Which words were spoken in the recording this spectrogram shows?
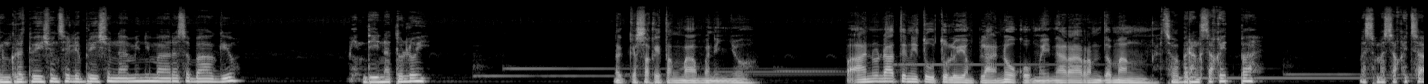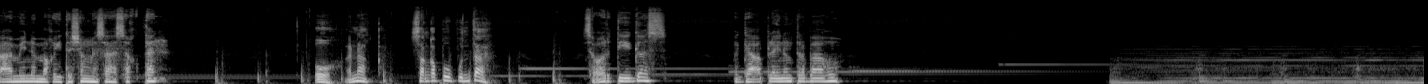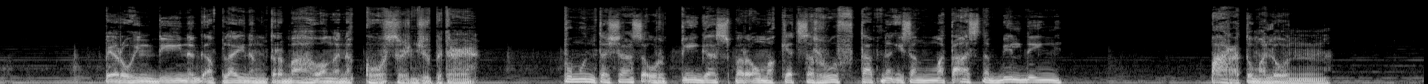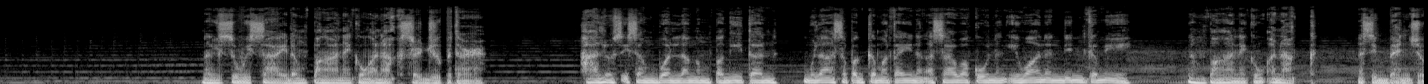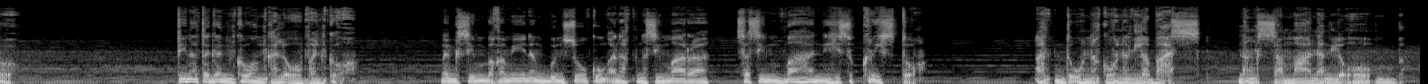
Yung graduation celebration namin ni Mara sa Baguio. Hindi natuloy. Nagkasakit ang mama ninyo. Paano natin itutuloy ang plano kung may nararamdamang... Sobrang sakit pa. Mas masakit sa amin na makita siyang nasasaktan. Oh, anak, saan ka pupunta? Sa Ortigas, mag apply ng trabaho. Pero hindi nag-apply ng trabaho ang anak ko, Sir Jupiter. Pumunta siya sa Ortigas para umakyat sa rooftop ng isang mataas na building para tumalon. Nag-suicide ang panganay kong anak, Sir Jupiter. Halos isang buwan lang ang pagitan mula sa pagkamatay ng asawa ko nang iwanan din kami ng panganay kong anak na si Benjo. Tinatagan ko ang kalooban ko. Nagsimba kami ng bunso kong anak na si Mara sa simbahan ni Heso Kristo. At doon ako naglabas ng sama ng loob.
